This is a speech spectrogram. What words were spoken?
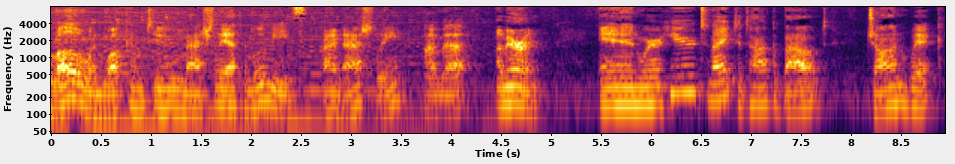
Hello and welcome to Mashley at the Movies. I'm Ashley, I'm Matt. I'm Aaron. and we're here tonight to talk about John Wick,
